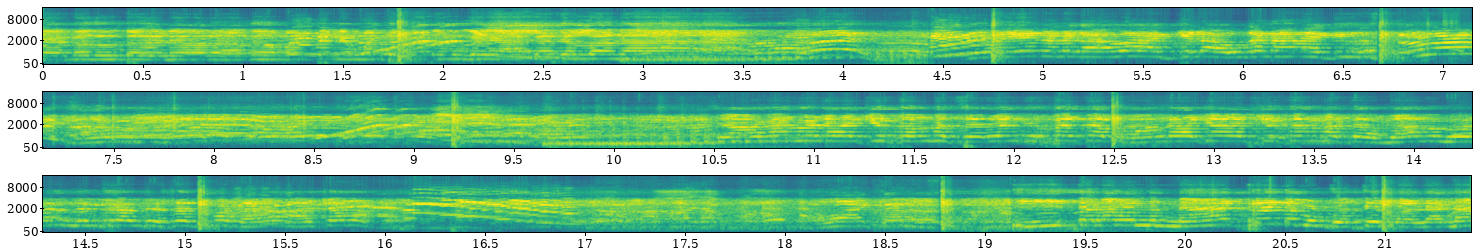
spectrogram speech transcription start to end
ಯಾಕದು ತೆಗೆದು ಅನ್ನೋದು ಅದು ಮತ್ತೆ ನಿಮ್ಮ ಮಗಳಿಗೆ ಯಾಕದಿಲ್ಲ ನಾ. ಈ ತರ ಒಂದು ಮ್ಯಾಟ್ರೇ ನಮಗೆ ಗೊತ್ತಿಲ್ವಲ್ಲ ನಾ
